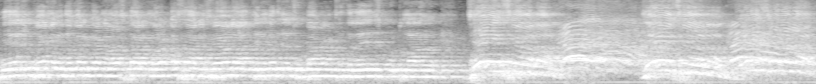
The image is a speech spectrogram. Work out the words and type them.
పేరు పేరు ఉదకరిగా నమస్కారం. మరొకసారి సేవలాల్ జన్మదిన శుభాకాంక్షలు తెలియజేసుకుంటున్నాను. జై సేవలాల్! జై సేవలాల్! జై సేవలాల్!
